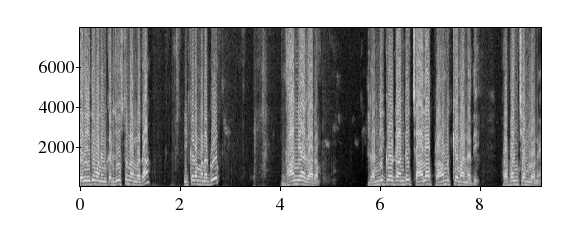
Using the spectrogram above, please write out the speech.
ఏదైతే మనం ఇక్కడ చూస్తున్నాం కదా ఇక్కడ మనకు ధాన్యాగారం. గండికోట అంటే చాలా ప్రాముఖ్యమైనది ప్రపంచంలోనే.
